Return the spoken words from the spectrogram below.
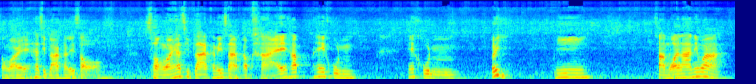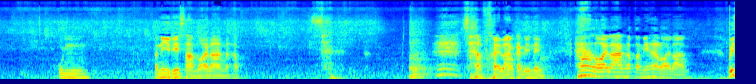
สองร้อยห้าสิบล้านครั้งที่สองสองร้อยห้าสิบล้านครั้งที่สามครับขายครับ ให้คุณ ให้คุณ เอ้ย มีสามร้อยล้านนี่ว่า คุณ ตอนนี้อยู่ที่สามร้อยล้านนะครับสามร้อยล้านครั้งที่หนึ่งห้าร้อยล้านครับ ตอนนี้ห้าร้อยล้านเฮ้ย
